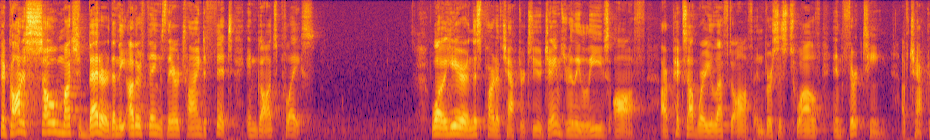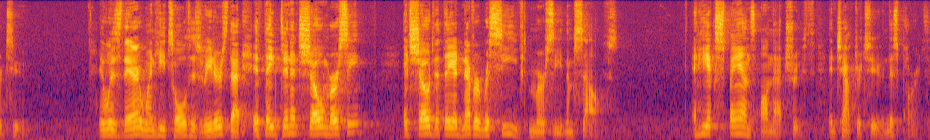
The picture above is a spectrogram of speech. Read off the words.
That God is so much better than the other things they are trying to fit in God's place. Well, here in this part of chapter 2, James really leaves off, or picks up where he left off in verses 12 and 13 of chapter 2. It was there when he told his readers that if they didn't show mercy, it showed that they had never received mercy themselves. And he expands on that truth in chapter 2, in this part.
